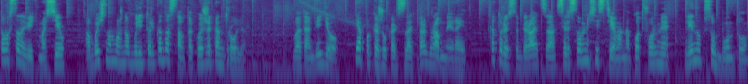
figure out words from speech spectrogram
то восстановить массив обычно можно будет только достав такой же контроллер. В этом видео я покажу как создать программный RAID, который собирается средствами системы на платформе Linux Ubuntu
